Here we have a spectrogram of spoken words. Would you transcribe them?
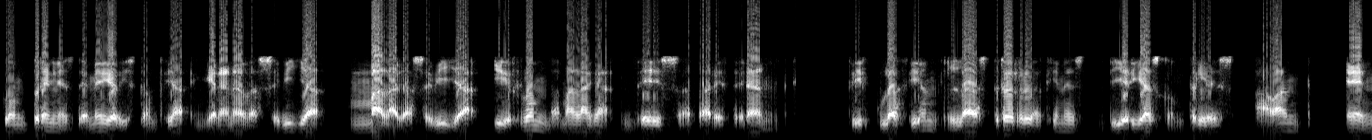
con trenes de media distancia Granada-Sevilla, Málaga-Sevilla y Ronda-Málaga desaparecerán circulación las tres relaciones diarias con trenes Avant en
